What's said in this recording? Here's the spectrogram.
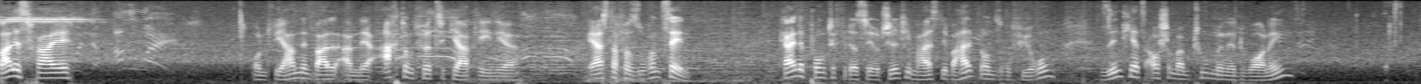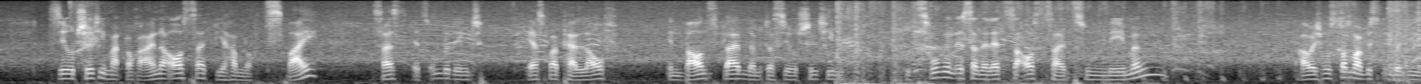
Ball ist frei. Und wir haben den Ball an der 48-Yard-Linie. Erster Versuch und 10. Keine Punkte für das SEO Chill Team heißt, wir behalten unsere Führung. Sind jetzt auch schon beim 2-Minute-Warning. SEO Chill Team hat noch eine Auszeit, wir haben noch zwei. Das heißt, jetzt unbedingt erstmal per Lauf in Bounce bleiben, damit das SEO Chill Team gezwungen ist, seine letzte Auszeit zu nehmen. Aber ich muss doch mal ein bisschen über die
